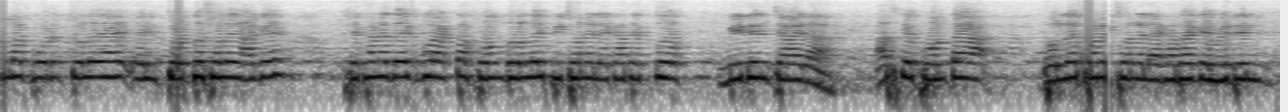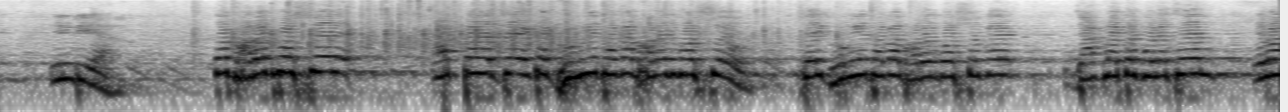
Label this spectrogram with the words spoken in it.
আমরা পড়ে চলে যাই, এই চোদ্দ সালের আগে, সেখানে দেখব একটা ফোন ধরলেই পিছনে লেখা থাকতো মিড ইন চায়না আজকে ফোনটা ধরলে পরে পিছনে লেখা থাকে মিড ইন ইন্ডিয়া তো ভারতবর্ষের একটা যে, এটা ঘুমিয়ে থাকা ভারতবর্ষ, সেই ঘুমিয়ে থাকা ভারতবর্ষকে জাগ্রত করেছেন এবং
